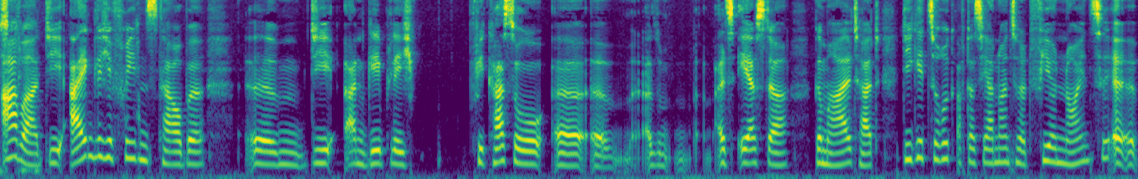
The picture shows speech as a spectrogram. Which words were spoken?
aber die eigentliche Friedenstaube, ähm, die angeblich Picasso äh, äh, also als erster gemalt hat, die geht zurück auf das Jahr 1949. Äh,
